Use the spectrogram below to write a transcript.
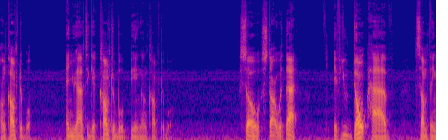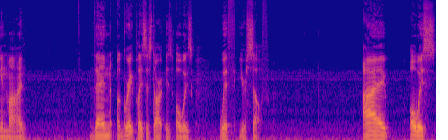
uncomfortable, and you have to get comfortable being uncomfortable. So start with that. If you don't have something in mind, then a great place to start is always with yourself. I always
